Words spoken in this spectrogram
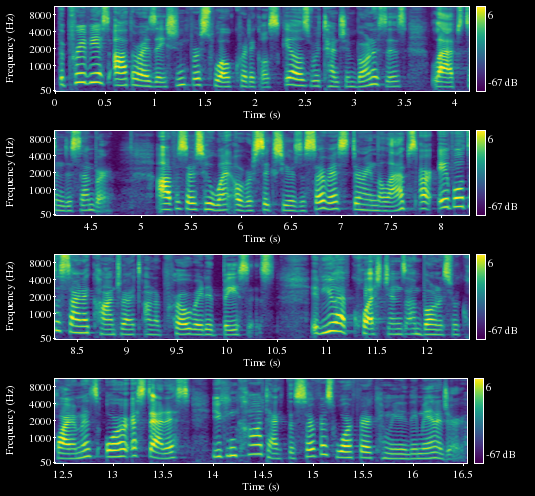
The previous authorization for SWO Critical Skills Retention Bonuses lapsed in December. Officers who went over six years of service during the lapse are able to sign a contract on a prorated basis. If you have questions on bonus requirements or a status, you can contact the Surface Warfare Community Manager.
